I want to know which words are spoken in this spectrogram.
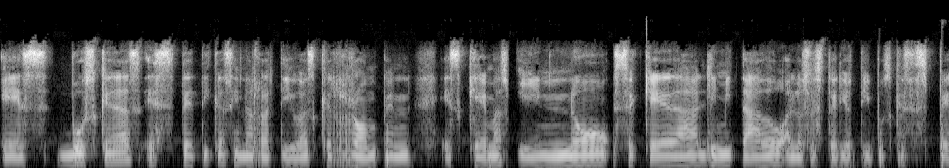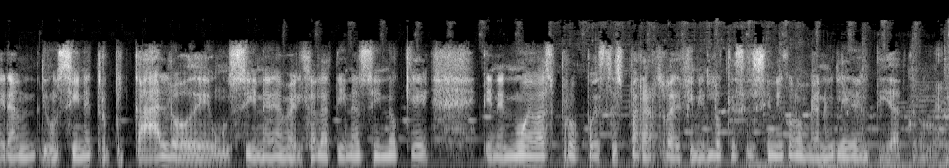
es búsquedas estéticas y narrativas que rompen esquemas y no se queda limitado a los estereotipos que se esperan de un cine tropical o de un cine de América Latina, sino que tienen nuevas propuestas para redefinir lo que es el cine colombiano y la identidad colombiana.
